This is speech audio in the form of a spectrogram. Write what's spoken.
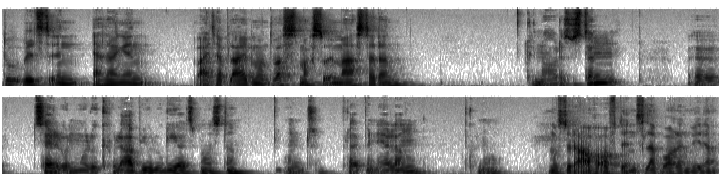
Du willst in Erlangen weiterbleiben und was machst du im Master dann? Genau, das ist dann äh, Zell- und Molekularbiologie als Master und bleib in Erlangen. Genau. Musst du da auch oft ins Labor dann wieder?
